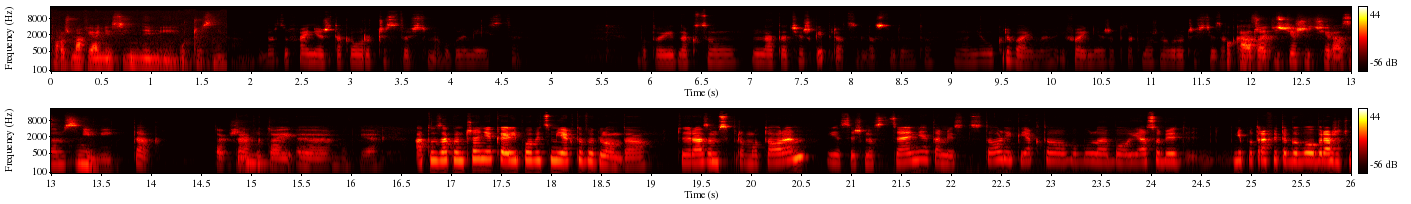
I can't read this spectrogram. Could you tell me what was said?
porozmawianie z innymi uczestnikami. Bardzo fajnie, że taka uroczystość ma w ogóle miejsce, bo to jednak są lata ciężkiej pracy dla studenta. No nie ukrywajmy i fajnie, że to tak można uroczyście zakończyć. Pokazać i cieszyć się razem z nimi. Tak. Także tak. tutaj y, mówię. A to zakończenie, Kelly, powiedz mi, jak to wygląda? Ty razem z promotorem jesteś na scenie, tam jest stolik, jak to w ogóle, bo ja sobie nie potrafię tego wyobrazić,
